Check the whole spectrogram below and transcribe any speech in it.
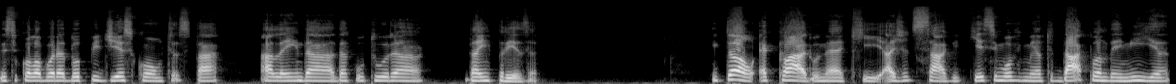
desse colaborador pedir as contas, tá? Além da, da cultura da empresa. Então, é claro, né, que a gente sabe que esse movimento da pandemia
